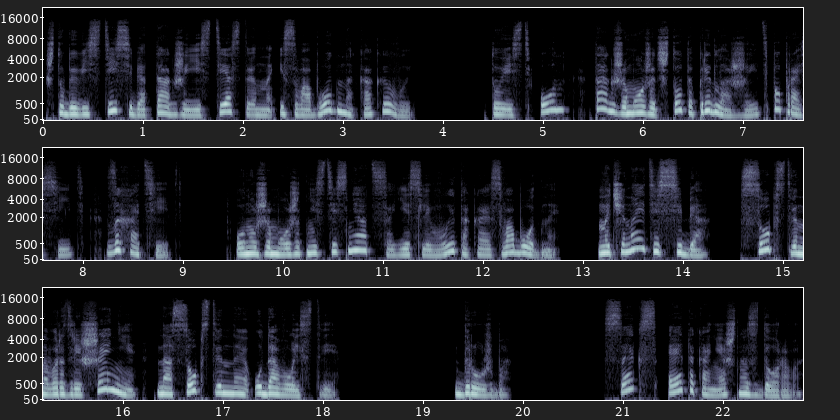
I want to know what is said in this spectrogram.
чтобы вести себя так же естественно и свободно, как и вы. То есть он также может что-то предложить, попросить, захотеть. Он уже может не стесняться, если вы такая свободная. Начинайте с себя, собственного разрешения на собственное удовольствие. Дружба. Секс — это, конечно, здорово,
